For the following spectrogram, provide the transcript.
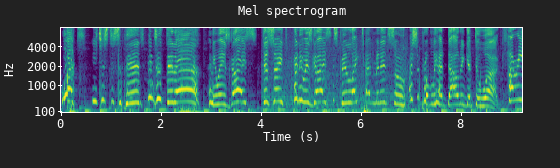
What? He just disappeared into thin air. Anyways, guys, this right. Anyways, guys, it's been like 10 minutes, so I should probably head down and get to work. Hurry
